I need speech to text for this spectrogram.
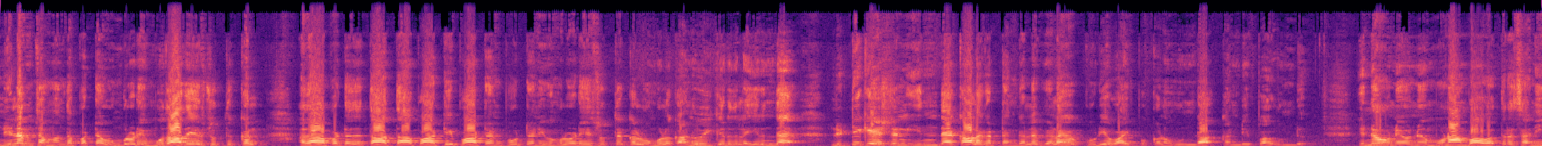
நிலம் சம்பந்தப்பட்ட உங்களுடைய மூதாதையர் சொத்துக்கள் அதாகப்பட்டது தாத்தா பாட்டி பாட்டன் பூட்டன் இவங்களுடைய சொத்துக்கள் உங்களுக்கு அனுபவிக்கிறதுல இருந்த லிட்டிகேஷன் இந்த காலகட்டங்களில் விலகக்கூடிய வாய்ப்புகளும் உண்டா? கண்டிப்பாக உண்டு. என்ன ஒன்று ஒன்று மூணாம் பாவத்தில் சனி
